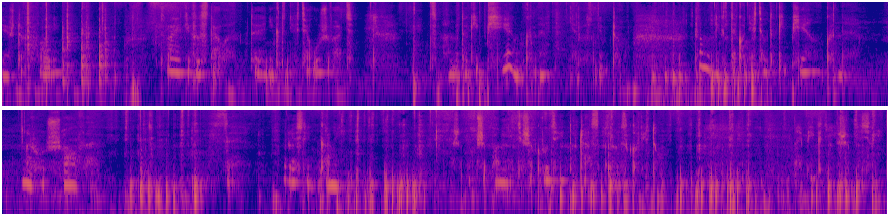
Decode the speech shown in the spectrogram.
Jeszcze w folii. Dwa jakie zostały. Te nikt nie chciał używać. Więc mamy taki piękny. Nie rozumiem czemu. Czemu nikt tego nie chciał? Taki piękny, z roślinkami. Żeby przypomnieć, że grudzień to czas rozkwitu. Najpiękniejszy miesiąc.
